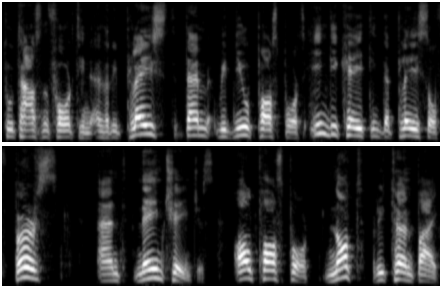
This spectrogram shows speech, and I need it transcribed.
2014 and replaced them with new passports indicating the place of birth and name changes. All passports not returned by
